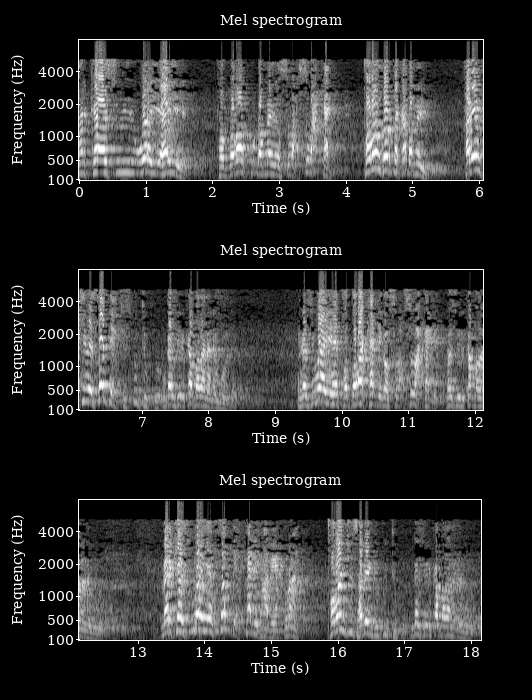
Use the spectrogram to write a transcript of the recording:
Markaasuu yidhi habeenkiiba saddex jus ku tuko markaasuu yidhi ka badanaan awooda markaasuu waa yahay toddoba ka dhigo subax subax ka dhig markaasuu yidhi ka badanaan awooda markaasuu waa yahay saddex ka dhig habeen qur'aanka. Toban jus habeenka ku tuko markaasuu yidhi ka badanaan awooda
